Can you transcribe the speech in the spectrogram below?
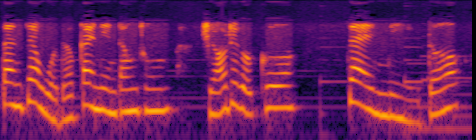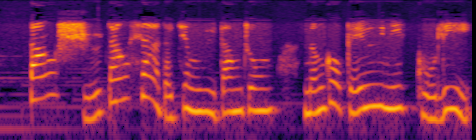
但在我的概念当中，只要这个歌在你的。当时时当下的境遇当中，能够给予你鼓励，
